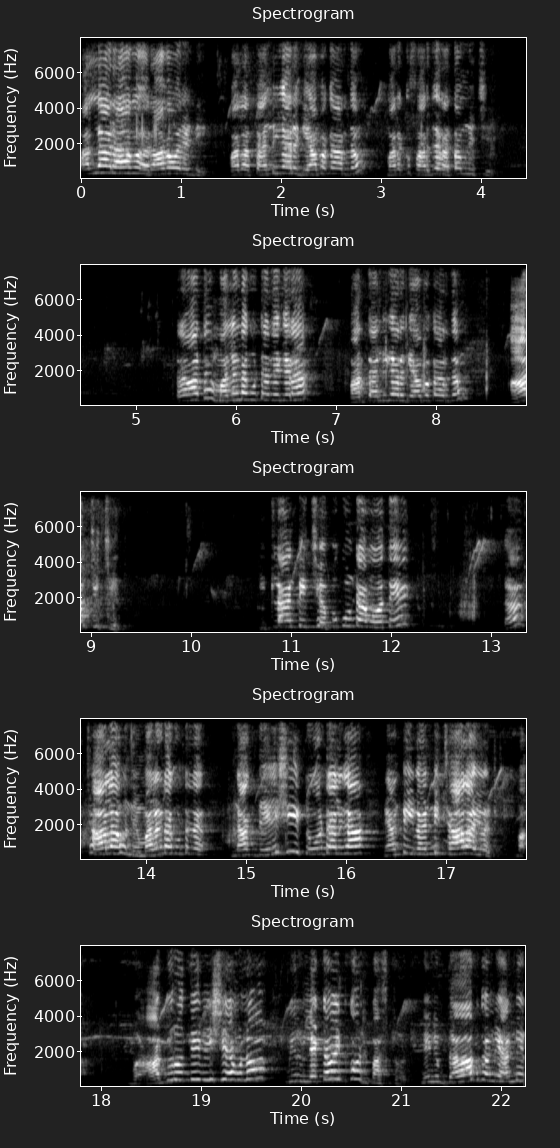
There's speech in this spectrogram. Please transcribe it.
పల్లా రాఘ రాఘవరెడ్డి వాళ్ళ తల్లి గారి జ్ఞాపకార్థం మనకు స్వర్గ రథం తర్వాత మల్లన్నగుట్ట దగ్గర వాళ్ళ తల్లి గారి జ్ఞాపకార్థం ఆర్చ్ ఇట్లాంటివి చెప్పుకుంటా పోతే చాలా ఉన్నాయి. మల్లన్నగుట్ట నాకు తెలిసి టోటల్గా అంటే ఇవన్నీ చాలా ఇవన్నీ అభివృద్ధి విషయంలో మీరు లెక్క పెట్టుకోండి ఫస్ట్. నేను దాదాపుగా మీ అన్ని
